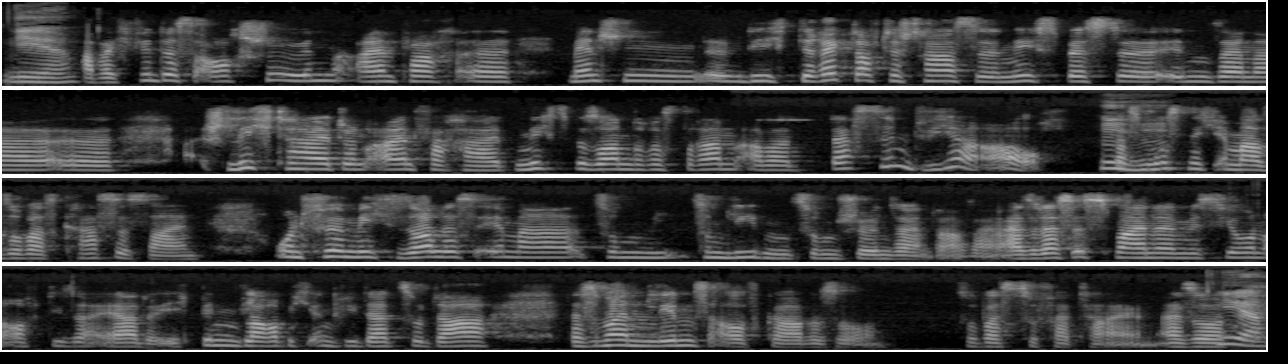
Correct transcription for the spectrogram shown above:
Yeah. Aber ich finde es auch schön, einfach äh, Menschen, äh, die ich direkt auf der Straße, nichts Beste in seiner äh, Schlichtheit und Einfachheit, nichts Besonderes dran, aber das sind wir auch. Das mhm. muss nicht immer so was Krasses sein. Und für mich soll es immer zum, zum Lieben, zum Schönsein da sein. Also das ist meine Mission auf dieser Erde. Ich bin, glaube ich, irgendwie dazu da, das ist meine Lebensaufgabe so sowas zu verteilen. Also ja.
